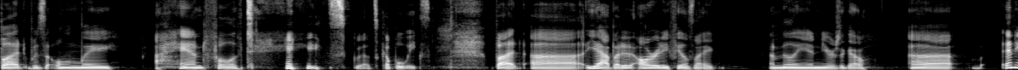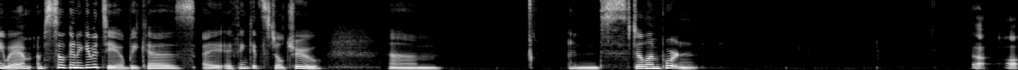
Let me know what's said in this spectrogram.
but was only a handful of days. That's a couple weeks. But uh, yeah, but it already feels like a million years ago. Uh, anyway, I'm, I'm still going to give it to you because I, I think it's still true um, and still important. Uh, uh,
